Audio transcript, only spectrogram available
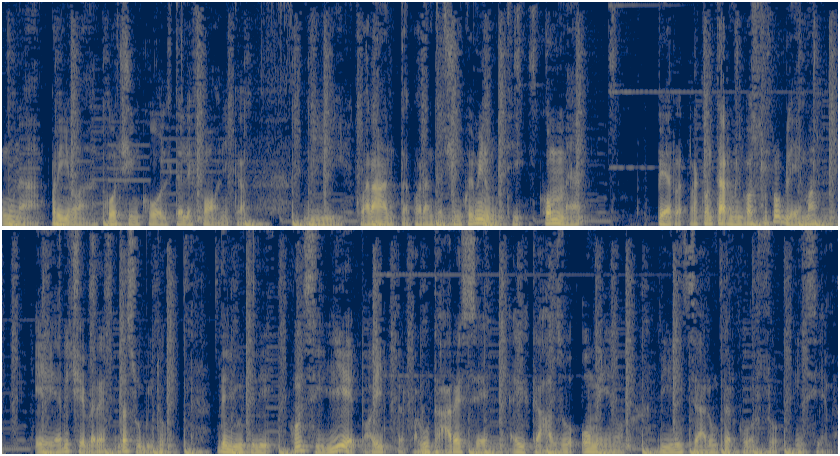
una prima coaching call telefonica di 40-45 minuti con me per raccontarmi il vostro problema e ricevere da subito degli utili consigli e poi per valutare se è il caso o meno di iniziare un percorso insieme.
